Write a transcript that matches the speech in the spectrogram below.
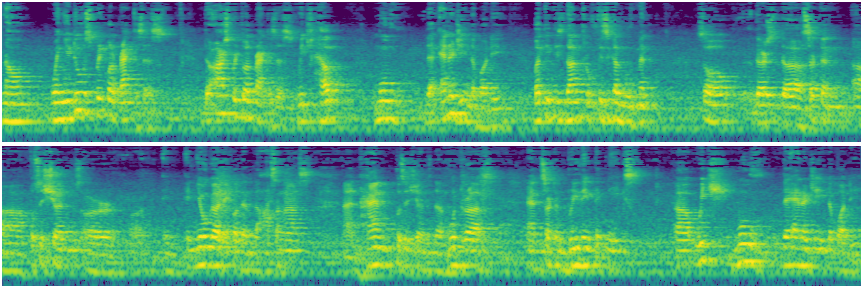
Now, when you do spiritual practices, there are spiritual practices which help move the energy in the body, but it is done through physical movement. So there's the certain uh, positions or, or in, in yoga they call them the asanas and hand positions, the mudras, and certain breathing techniques uh, which move the energy in the body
